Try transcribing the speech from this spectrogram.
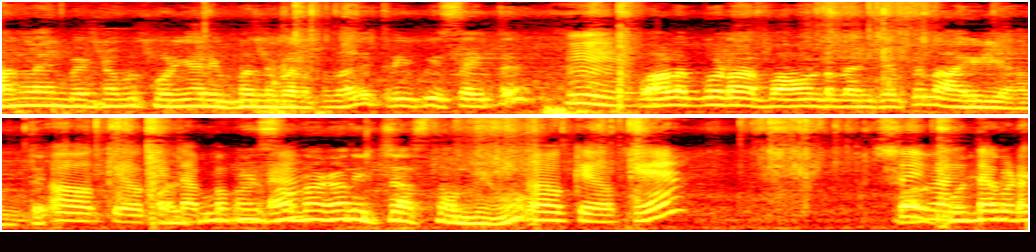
ఆన్లైన్ పెట్టినప్పుడు కొరియర్ ఇబ్బంది పడుతుంది. త్రీ పీస్ అయితే వాళ్ళకి కూడా బాగుంటది అని చెప్పి నా ఐడియా అంతే. ఓకే ఓకే తప్పకుండా. కానీ ఇచ్చేస్తాం మేము. ఓకే ఓకే సో ఇవంతా కూడా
